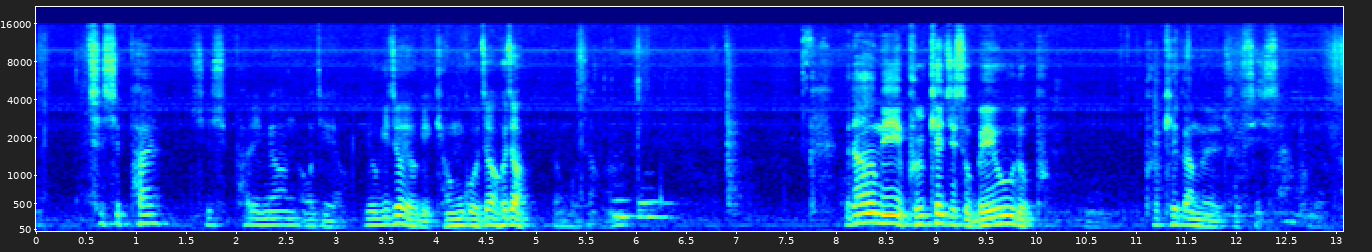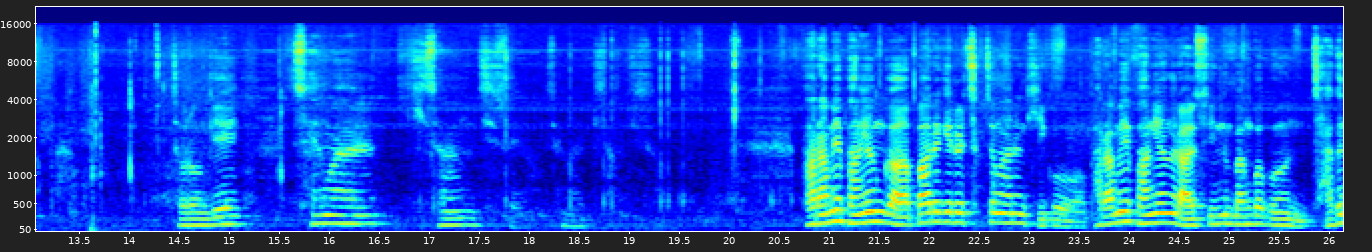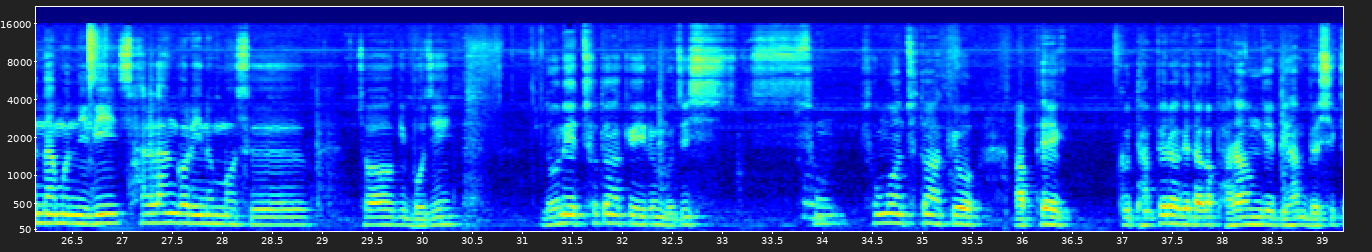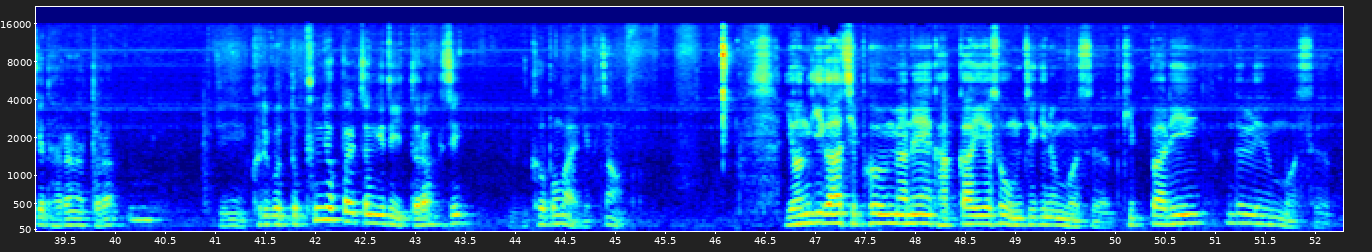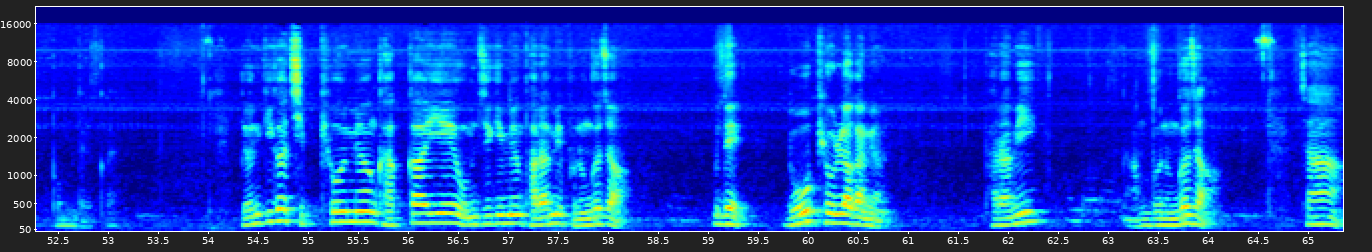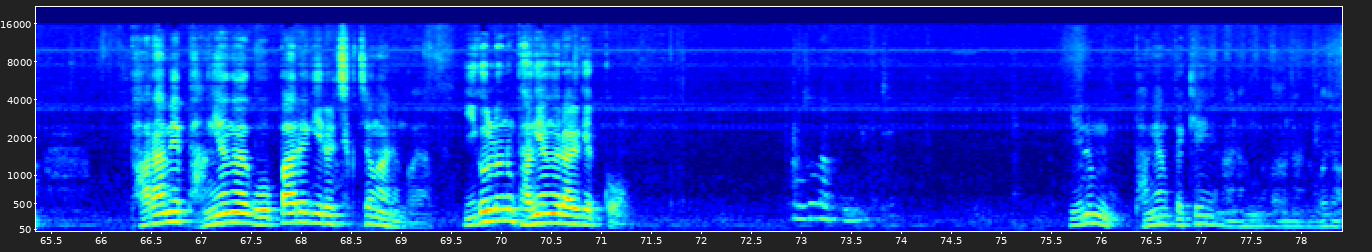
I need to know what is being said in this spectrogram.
78, 78이면 어디예요? 여기죠, 여기 경고죠, 그죠? 경고죠. 그 다음에 불쾌 지수 매우 높은 음, 불쾌감을 줄 수 있어요. 저런 게 생활 기상 지수예요. 바람의 방향과 빠르기를 측정하는 기구. 바람의 방향을 알 수 있는 방법은 작은 나뭇잎이 살랑거리는 모습. 저기 뭐지? 너네 초등학교 이름 뭐지? 시- 송 송원 초등학교 앞에 그 담벼락에다가 바람개비 한 몇십 개 달아놨더라. 음. 그리고 또 풍력 발전기도 있더라, 그지? 그거 보면 알겠죠? 연기가 지표면에 가까이에서 움직이는 모습, 깃발이 흔들리는 모습 보면 될 거예요. 연기가 지표면 가까이에 움직이면 바람이 부는 거죠. 근데 높이 올라가면 바람이 안 부는 거죠. 자, 바람의 방향하고 빠르기를 측정하는 거야. 이걸로는 방향을 알겠고. 얘는 방향밖에 안 하는 거죠.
